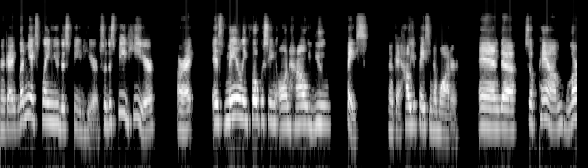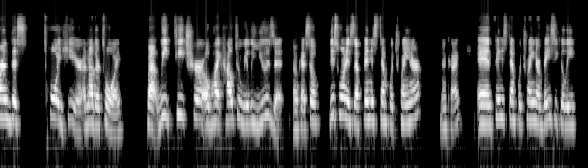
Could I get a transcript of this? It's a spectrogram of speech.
Okay. Let me explain you the speed here. So the speed here, all right, is mainly focusing on how you pace. Okay, how you pace in the water. And uh, so Pam learned this toy here, another toy, but we teach her of like how to really use it. Okay, so this one is a Finis Tempo trainer. Okay, and Finis Tempo trainer basically,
